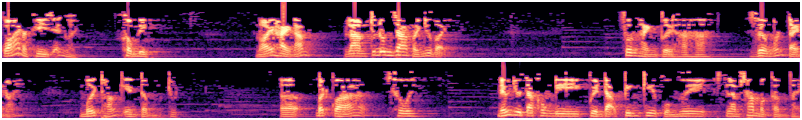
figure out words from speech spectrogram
Quá là khi dễ người. Không đi. Nói hay lắm Làm cho đương gia phải như vậy. Phương Hành cười ha ha giơ ngón tay nói Mới thoáng yên tâm một chút. Ờ bất quá, sư huynh, Nếu như ta không đi quyền đạo kinh kia của ngươi, Làm sao mà cầm về?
